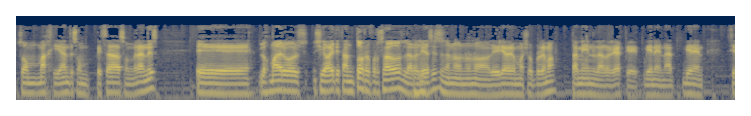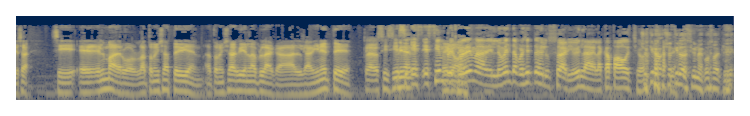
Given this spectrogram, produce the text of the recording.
son más gigantes, son pesadas, son grandes. Eh, los motherboards Gigabyte están todos reforzados, la realidad es sea, no, no, no debería haber un mayor problema. También la realidad es que vienen, a- vienen, sí, o sea, si eh, el motherboard lo atornillaste bien, atornillas bien la placa al gabinete, Claro, sí, sí, es, Mira, es- es siempre el problema del 90% del usuario, es la, la capa 8. Yo quiero, yo quiero decir una cosa que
